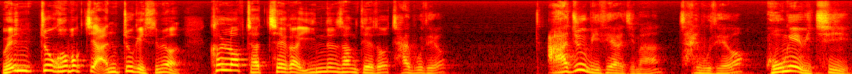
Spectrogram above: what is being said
왼쪽 허벅지 안쪽에 있으면 클럽 자체가 있는 상태에서 잘 보세요. 아주 미세하지만 잘 보세요. 공의 위치,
